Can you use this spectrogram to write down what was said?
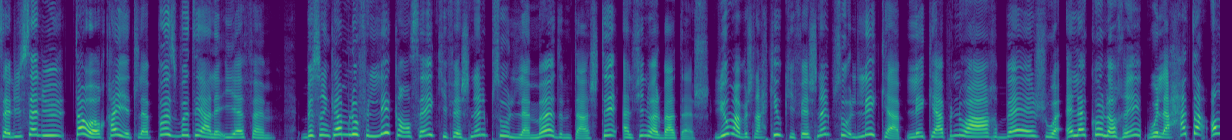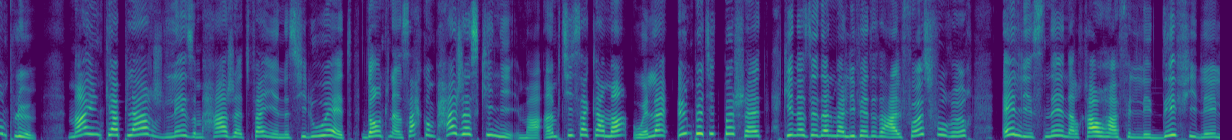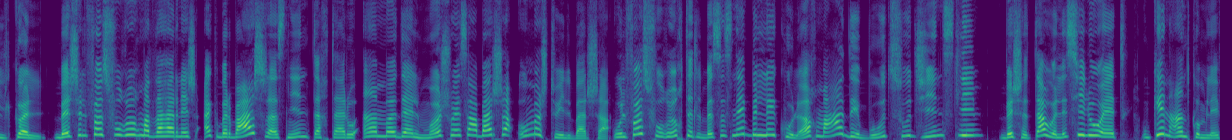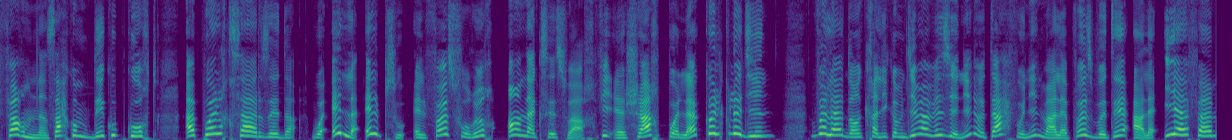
Salut, salut! Tao la pause beauté à la IFM. باش نكملوا في لي كونساي كيفاش نلبسوا لا مود نتاع شتاء 2014 اليوم باش نحكيو كيفاش نلبسوا لي كاب. لي كاب نوار بيج والا كولوري ولا حتى اون بلوم مع اون كاب لارج لازم حاجة تفين السيلوات دونك ننصحكم بحاجة سكيني مع ان بتي ساك ولا اون بيتيت بوشيت حكينا زيد المره اللي فاتت على الفوس فورور اللي سنين نلقاوها في لي ديفيلي الكل. باش الفوس فورور ما ظهرناش أكبر ب 10 سنين تختاروا ان موديل مش واسع برشا ومش طويل برشا. والفوس فورور تتلبس سنة باللي كولور مع دي بوتس وجين سليم باش تطول السيلوات وكان عندكم لي فورم ننصحكم بدي كوب كورت ابوال قصار زادا والا البسوا الفوس فورور اون اكسسوار في اشارب ولا كول كلودين فوالا دونك خليكم ديما مزيانين وتحفونين مع لا بوز بوتي على اي اف ام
